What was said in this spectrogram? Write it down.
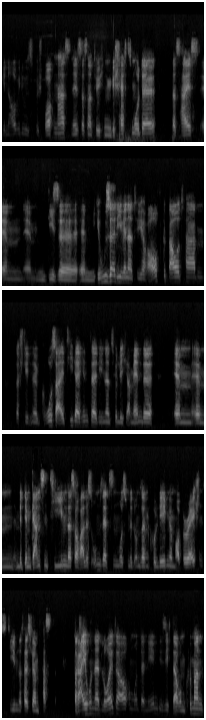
genau wie du es besprochen hast, ist das natürlich ein Geschäftsmodell. Das heißt, ähm, ähm, diese ähm, User, die wir natürlich auch aufgebaut haben, da steht eine große IT dahinter, die natürlich am Ende ähm, ähm, mit dem ganzen Team das auch alles umsetzen muss, mit unseren Kollegen im Operations-Team. Das heißt, wir haben fast 300 Leute auch im Unternehmen, die sich darum kümmern,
